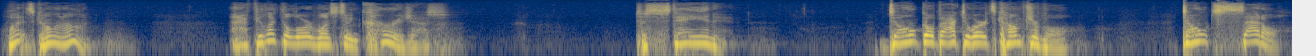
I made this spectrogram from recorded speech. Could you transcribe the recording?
what is going on? And I feel like the Lord wants to encourage us to stay in it. Don't go back to where it's comfortable. Don't settle.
